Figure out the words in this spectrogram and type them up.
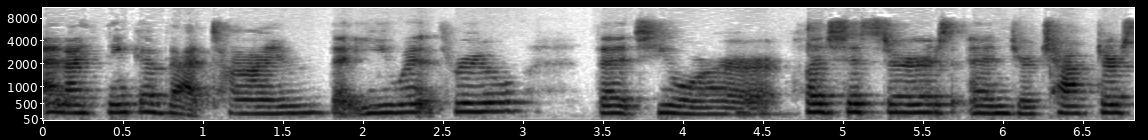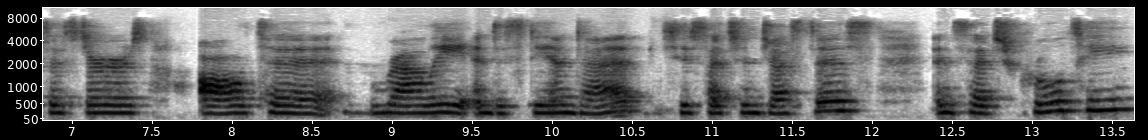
and i think of that time that you went through that your pledge sisters and your chapter sisters all to rally and to stand up to such injustice and such cruelty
